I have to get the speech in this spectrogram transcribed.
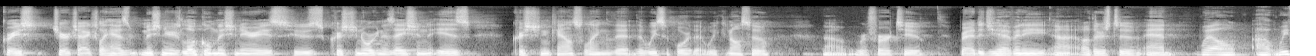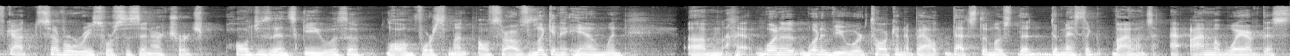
Grace Church actually has missionaries, local missionaries, whose Christian organization is Christian counseling that, that we support that we can also uh, refer to. Brad, did you have any uh, others to add? Well, uh, we've got several resources in our church. Paul Jasinski was a law enforcement officer. I was looking at him when um, one of one of you were talking about that's the most the domestic violence. I, I'm aware of this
